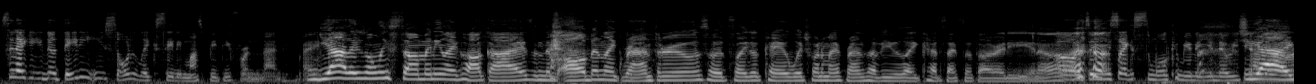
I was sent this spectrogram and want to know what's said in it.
so like you know, dating in Salt Lake City must be different then, right? Yeah, there's only so many like hot guys, and they've all been like ran through. So it's like, okay, which one of my friends have you like had sex with already? You know? Oh, so it's like a small community. You know each other. yeah, right?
